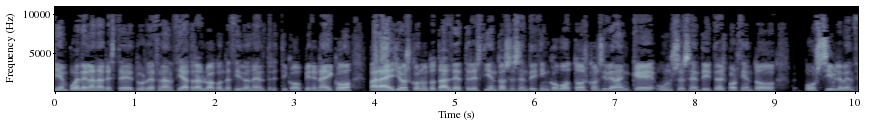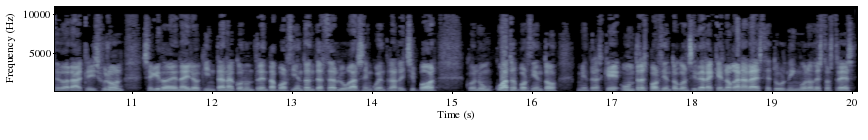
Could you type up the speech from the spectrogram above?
quién puede ganar este Tour de Francia tras lo acontecido en el tríptico pirenaico. Para ellos, con un total de 365 votos, consideran que un 63% posible vencedor a Chris Froome, seguido de Nairo Quintana con un 30%. En tercer lugar se encuentra Richie Port con un 4%, mientras que un 3% considera que no ganará este Tour ninguno de estos tres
